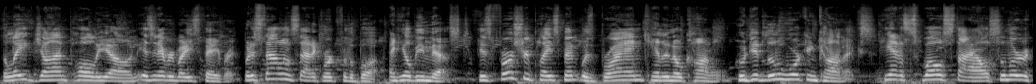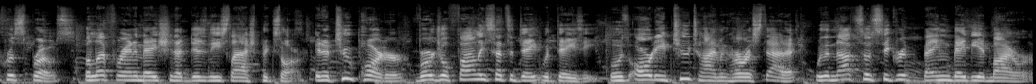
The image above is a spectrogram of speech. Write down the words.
The late John Paul Leone isn't wasn't everybody's favorite, but his style on Static work for the book, and he'll be missed. His first replacement was Brian Kalin O'Connell, who did little work in comics. He had a swell style similar to Chris Sprouse, but left for animation at Disney slash Pixar. In a two-parter, Virgil finally sets a date with Daisy, but was already two-timing her as Static with a not-so-secret Bang Baby admirer.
